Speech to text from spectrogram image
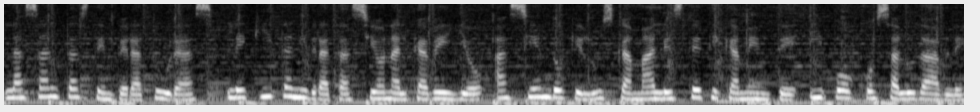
las altas temperaturas le quitan hidratación al cabello haciendo que luzca mal estéticamente y poco saludable.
